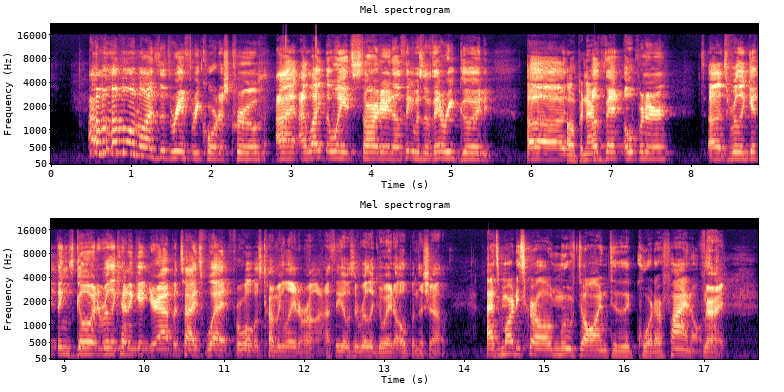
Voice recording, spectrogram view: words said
I'm, I'm on the lines of the three and three quarters crew. I, I like the way it started. I think it was a very good uh, Opener? event opener uh, to really get things going, to really kind of get your appetites wet for what was coming later on. I think it was a really good way to open the show. As Marty Scurll moved on to the quarterfinals. Right.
